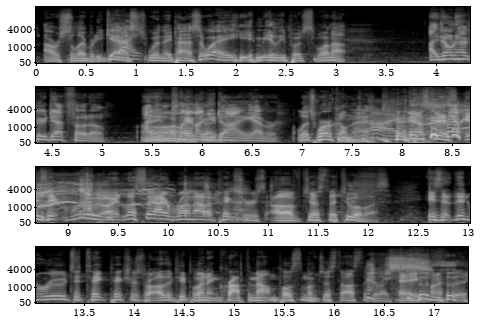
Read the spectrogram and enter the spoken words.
our celebrity guests. Right. When they pass away, he immediately puts one up. I don't have your death photo. I didn't Oh. plan Okay, on you dying ever. Let's work on that. Let me ask this: Is it rude? All right, let's say I run out of pictures of just the two of us. Is it then rude to take pictures where other people are in it and crop them out and post them of just us and be like, "Hey, one of the,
